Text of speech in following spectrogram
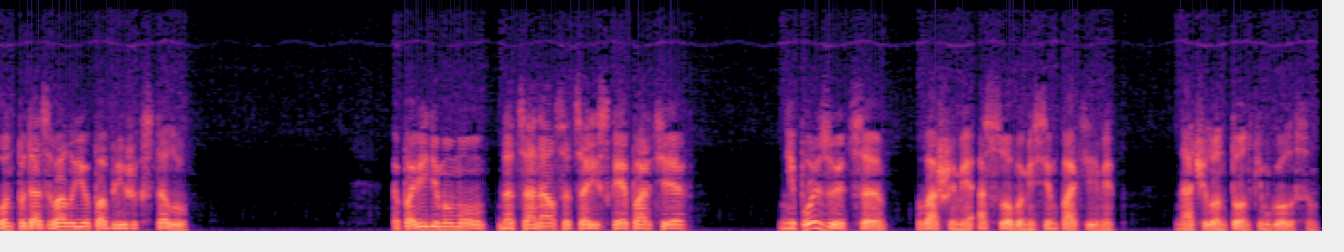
он подозвал ее поближе к столу. По-видимому, национал-социалистская партия не пользуется вашими особыми симпатиями, — начал он тонким голосом.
